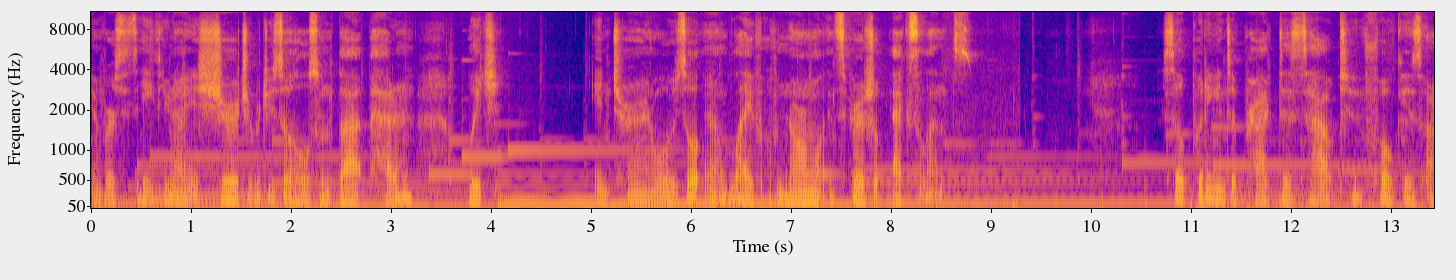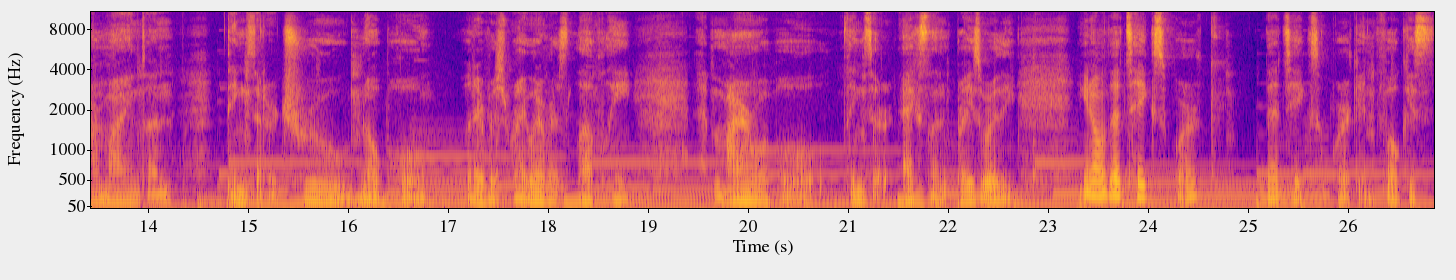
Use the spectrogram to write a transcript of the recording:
in verses 8 through 9 is sure to produce a wholesome thought pattern, which in turn will result in a life of normal and spiritual excellence. So, putting into practice how to focus our minds on things that are true, noble, whatever is right, whatever is lovely, admirable, things that are excellent, praiseworthy, you know, that takes work. That takes work and focus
